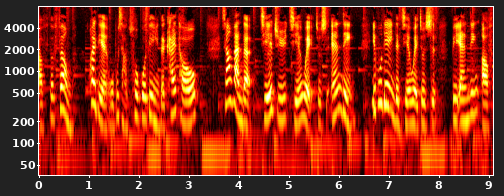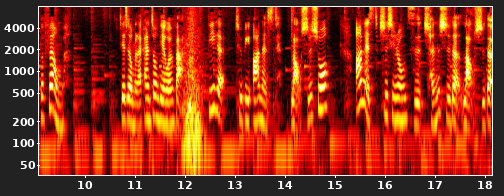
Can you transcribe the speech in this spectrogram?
of the film. 快点，我不想错过电影的开头。 相反的，结局、结尾就是 ending。一部电影的结尾就是 the ending of the film。接着我们来看重点文法。第一个，to be honest，老实说。Honest 是形容词，诚实的、老实的。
